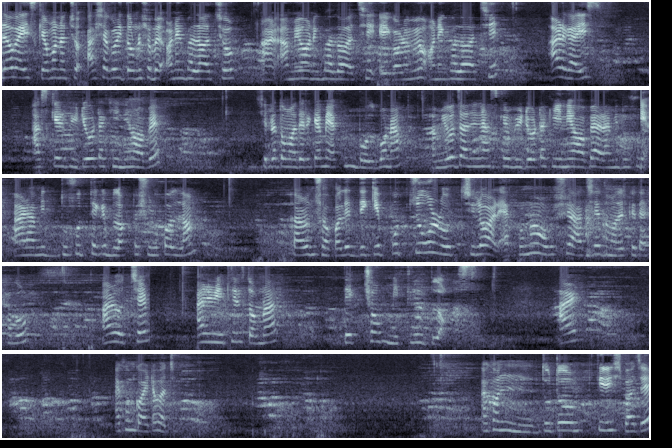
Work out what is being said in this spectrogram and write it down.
Hello guys কেমন আছো? আশা করি তোমরা সবাই অনেক ভালো আছো। আর আমিও অনেক ভালো আছি, এই গরমেও অনেক ভালো আছি। আর গাইস আজকের ভিডিওটা কী নিয়ে হবে? সেটা তোমাদেরকে আমি এখন বলব না। আমিও জানি না আজকের ভিডিওটা কী নিয়ে হবে, আর আমি দুপুর আর আমি দুপুর থেকে ব্লগটা শুরু করলাম। কারণ সকালের দিকে প্রচুর রোদ ছিল, আর এখনও অবশ্যই আছে, তোমাদেরকে দেখাবো। আর হচ্ছে আর মিথিল তোমরা দেখছ মিথিল ব্লগস। আর এখন কয়টা বাজে? এখন দুটো তিরিশ বাজে।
